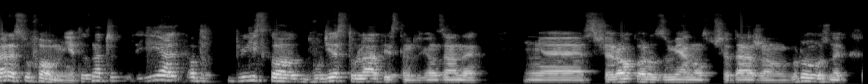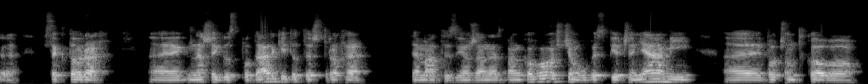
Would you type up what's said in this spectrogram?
Parę słów o mnie, to znaczy ja od blisko 20 lat jestem związany z szeroko rozumianą sprzedażą w różnych sektorach naszej gospodarki, to też trochę tematy związane z bankowością, ubezpieczeniami, E, początkowo.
